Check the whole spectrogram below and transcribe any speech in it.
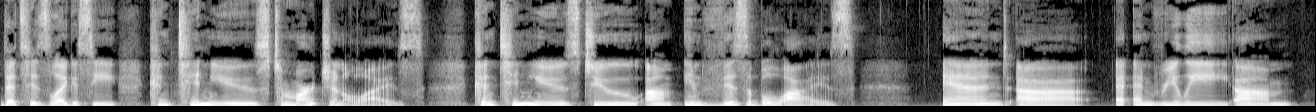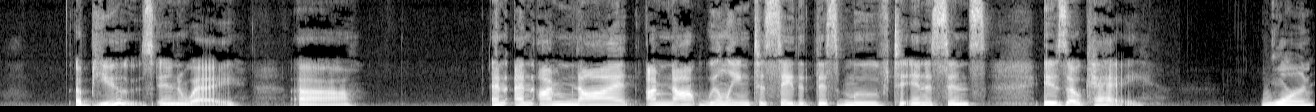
that's his legacy continues to marginalize continues to um, invisibilize and uh, and really um, abuse in a way uh, and and I'm not I'm not willing to say that this move to innocence is okay. Warne,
